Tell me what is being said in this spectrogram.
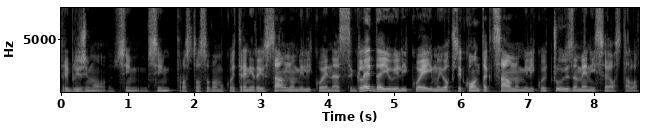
približimo svim, svim prosto osobama koje treniraju sa mnom ili koje nas gledaju ili koje imaju opšte kontakt sa mnom ili koje čuju za mene i sve ostalo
